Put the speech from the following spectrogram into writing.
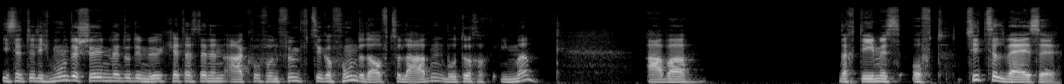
ist natürlich wunderschön, wenn du die Möglichkeit hast, einen Akku von 50 auf 100 aufzuladen, wodurch auch immer. Aber nachdem es oft zitzelweise,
